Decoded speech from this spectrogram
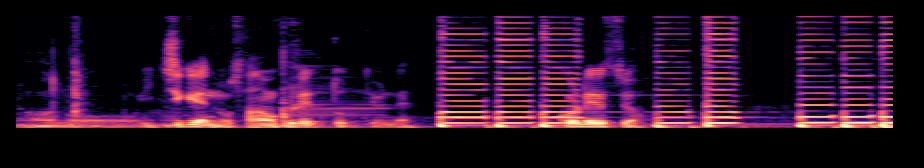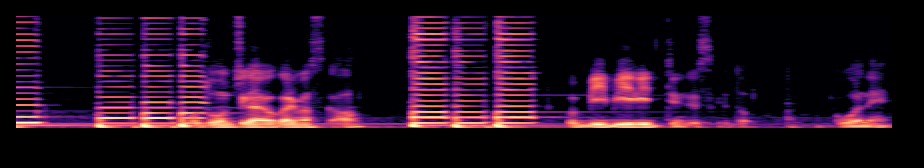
あの1弦の3フレットっていうね。これですよ。音の違い分かりますか？ビビリって言うんですけどここね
